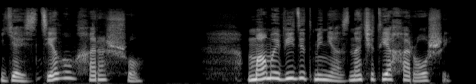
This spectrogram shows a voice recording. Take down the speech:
я сделал хорошо. Мама видит меня, значит, я хороший.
